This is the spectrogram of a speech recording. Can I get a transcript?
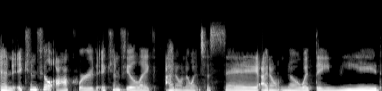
and it can feel awkward. It can feel like I don't know what to say. I don't know what they need.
